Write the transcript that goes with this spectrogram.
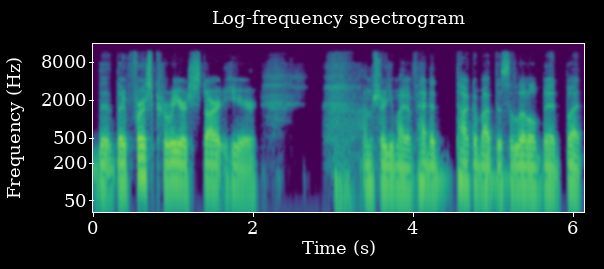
the the first career start here, I'm sure you might have had to talk about this a little bit. But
